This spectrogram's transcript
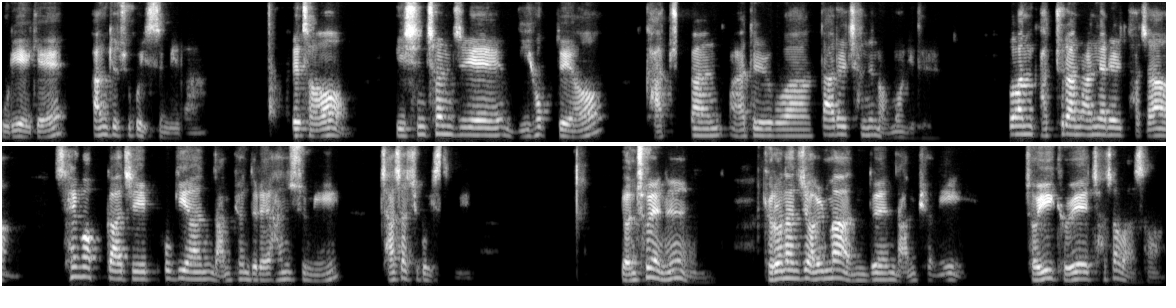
우리에게 안겨주고 있습니다. 그래서 이 신천지에 미혹되어 가출한 아들과 딸을 찾는 어머니들, 또한 가출한 아내를 타자 생업까지 포기한 남편들의 한숨이 잦아지고 있습니다. 연초에는 결혼한 지 얼마 안 된 남편이 저희 교회에 찾아와서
